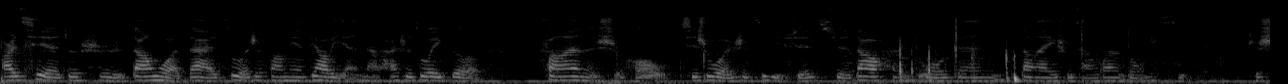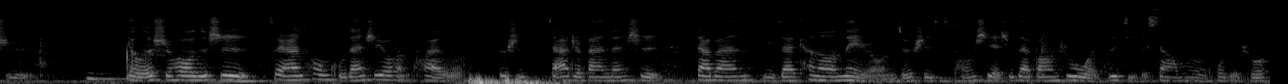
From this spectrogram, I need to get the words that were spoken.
而且就是当我在做这方面调研，哪怕是做一个方案的时候，其实我是自己学学到很多跟当代艺术相关的东西，就是有的时候就是虽然痛苦，但是又很快乐，就是加着班，但是。加班，你在看到的内容，就是同时也是在帮助我自己的项目，或者说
